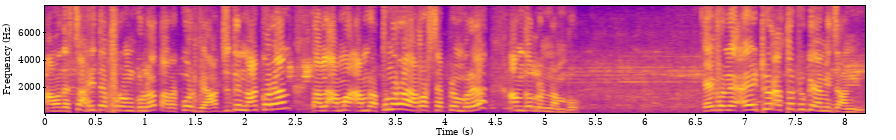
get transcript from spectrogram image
আমাদের চাহিদা পূরণগুলো তারা করবে। আর যদি না করেন, তাহলে আমা- আমরা পুনরায় আবার সেপ্টেম্বরে আন্দোলন নামবো। এই বলে এইটু এতটুকু আমি জানি।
